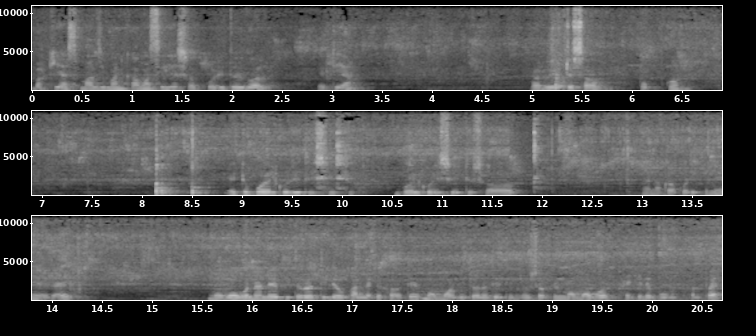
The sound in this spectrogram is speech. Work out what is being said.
বাকী আচমাৰ যিমান কাম আছিলে চব কৰি থৈ গ'ল এতিয়া। আৰু এইটো চাওঁ পপকৰ্ণ এইটো বইল কৰি থৈছোঁ এইটো। বইল কৰিছোঁ এইটো চব এনেকুৱা কৰি কিনে এৰাই। ম'ম' বনালে ভিতৰত দিলেও ভাল লাগে খাওঁতে। ম'মৰ ভিতৰতে দিম চফিন ম'ম' খাই কিনে বহুত ভাল পায়।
